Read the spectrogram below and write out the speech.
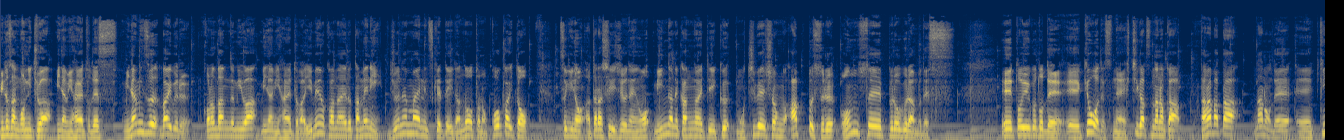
皆さんこんにちは南隼人です。南ズバイブル。この番組は南隼人が夢を叶えるために10年前につけていたノートの公開と次の新しい10年をみんなで考えていくモチベーションがアップする音声プログラムです。えー、ということで、えー、今日はですね7月7日七夕なので、えー、昨日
